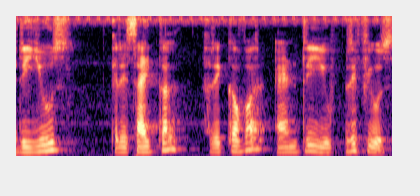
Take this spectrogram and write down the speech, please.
reuse recycle recover and re refuse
